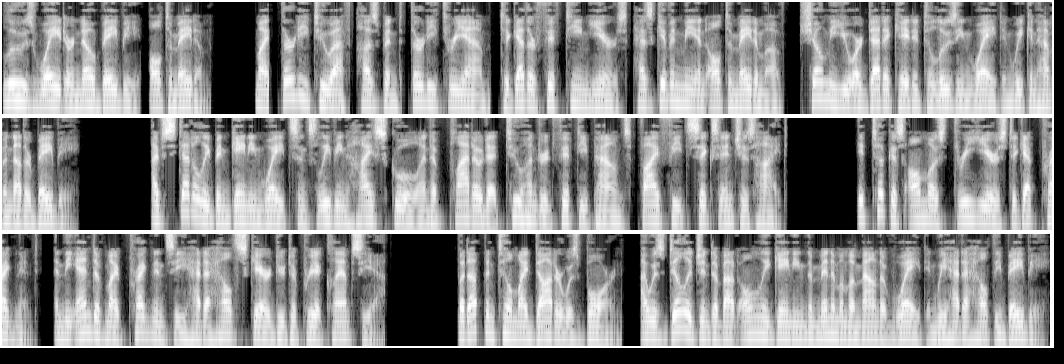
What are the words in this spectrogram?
Lose weight or no baby, ultimatum. My 32F husband, 33M, together 15 years, has given me an ultimatum of, show me you are dedicated to losing weight and we can have another baby. I've steadily been gaining weight since leaving high school and have plateaued at 250 pounds, 5 feet 6 inches height. It took us almost three years to get pregnant, and the end of my pregnancy had a health scare due to preeclampsia. But up until my daughter was born, I was diligent about only gaining the minimum amount of weight and we had a healthy baby.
